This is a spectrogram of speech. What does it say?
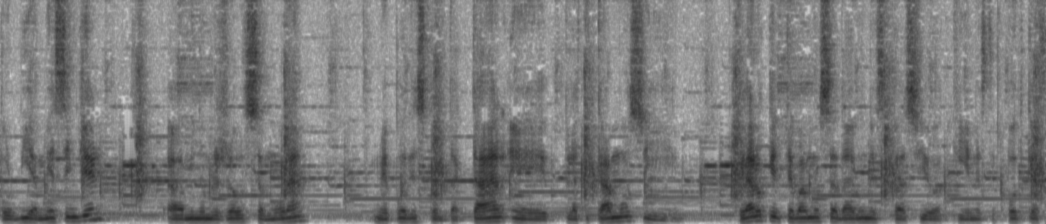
por vía Messenger. Ah, mi nombre es Raúl Zamora, me puedes contactar, eh, platicamos y Claro que te vamos a dar un espacio aquí en este podcast.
